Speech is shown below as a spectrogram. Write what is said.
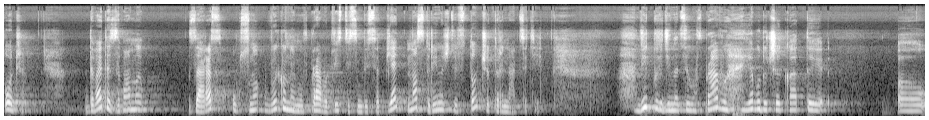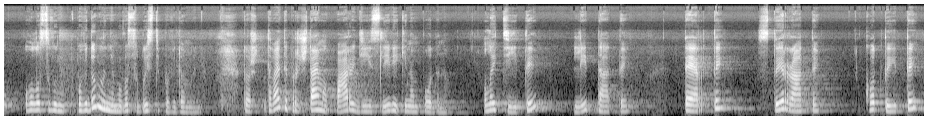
Отже, давайте з вами зараз усно виконуємо вправу 275 на сторіночці 114. Відповіді на цю вправу я буду чекати е, голосовим повідомленнями в особисті повідомлення. Тож, давайте прочитаємо пари дієслів, які нам подано: летіти, літати, терти, стирати, котити,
